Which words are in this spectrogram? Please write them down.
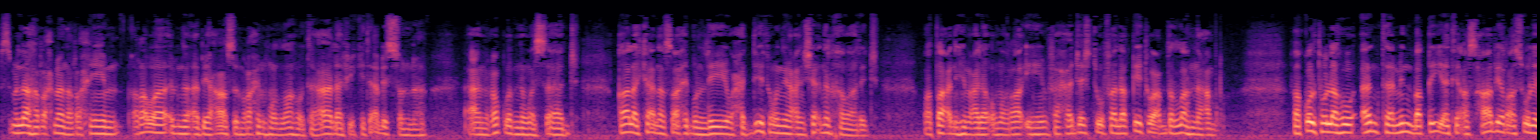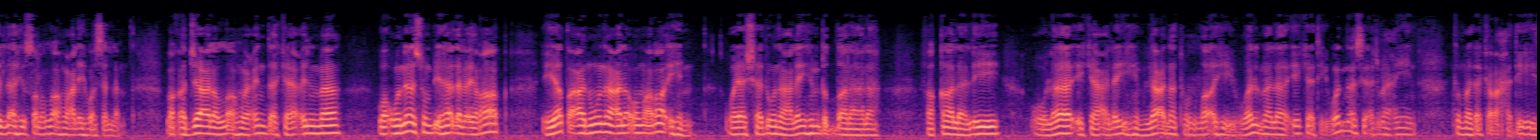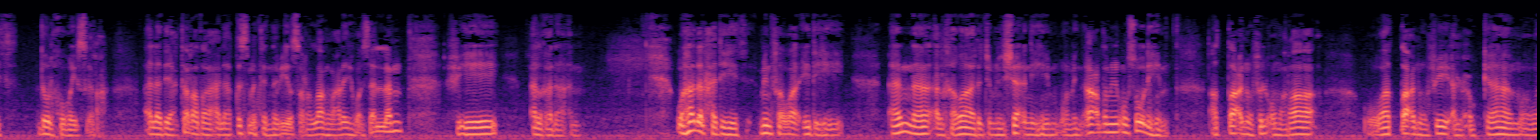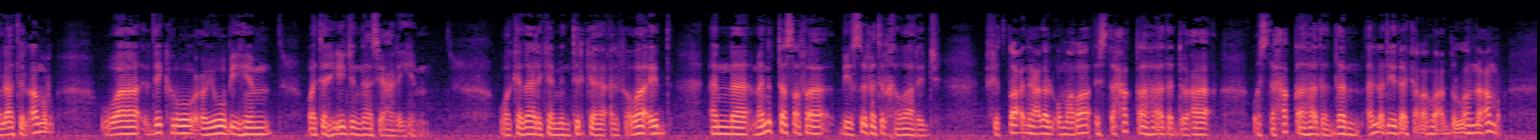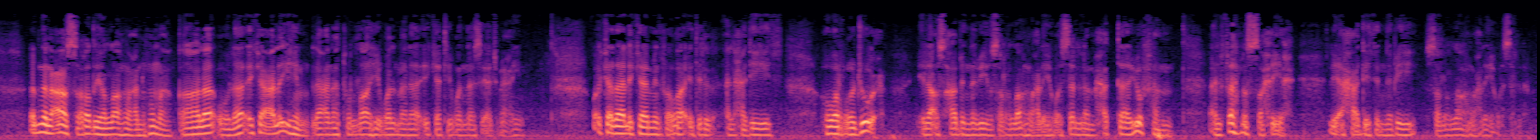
بسم الله الرحمن الرحيم. روى ابن أبي عاصم رحمه الله تعالى في كتاب السنة عن عقبة بن وساج. قال كان صاحب لي يحدثني عن شأن الخوارج وطعنهم على أمرائهم فحججت فلقيت عبد الله بن عمرو. فقلت له أنت من بقية أصحاب رسول الله صلى الله عليه وسلم وقد جعل الله عندك علما وأناس بهذا العراق يطعنون على أمرائهم ويشهدون عليهم بالضلالة. فقال لي أولئك عليهم لعنة الله والملائكة والناس أجمعين. ثم ذكر حديث ذو الخويصرة الذي اعترض على قسمة النبي صلى الله عليه وسلم في الغنائم. وهذا الحديث من فوائده أن الخوارج من شأنهم ومن أعظم أصولهم الطعن في الأمراء والطعن في الحكام وولاة الأمر وذكر عيوبهم وتهييج الناس عليهم. وكذلك من تلك الفوائد أن من اتصف بصفة الخوارج في الطعن على الأمراء استحق هذا الدعاء واستحق هذا الذم الذي ذكره عبد الله بن عمرو ابن العاص رضي الله عنهما. قال أولئك عليهم لعنة الله والملائكة والناس أجمعين. وكذلك من فوائد الحديث هو الرجوع إلى أصحاب النبي صلى الله عليه وسلم حتى يفهم الفهم الصحيح لأحاديث النبي صلى الله عليه وسلم.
